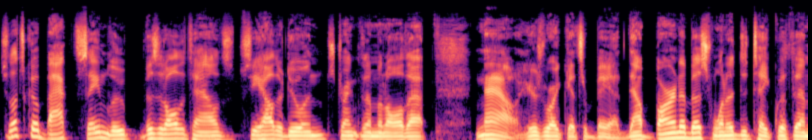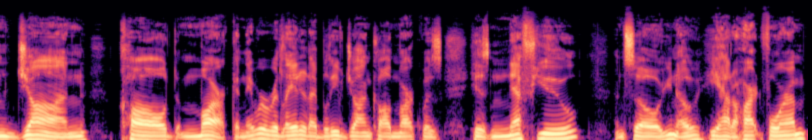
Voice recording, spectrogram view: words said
So let's go back, same loop, visit all the towns, see how they're doing, strengthen them, and all that. Now, here's where it gets bad. Now, Barnabas wanted to take with them John, called Mark, and they were related. I believe John called Mark was his nephew. And so, you know, he had a heart for him,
